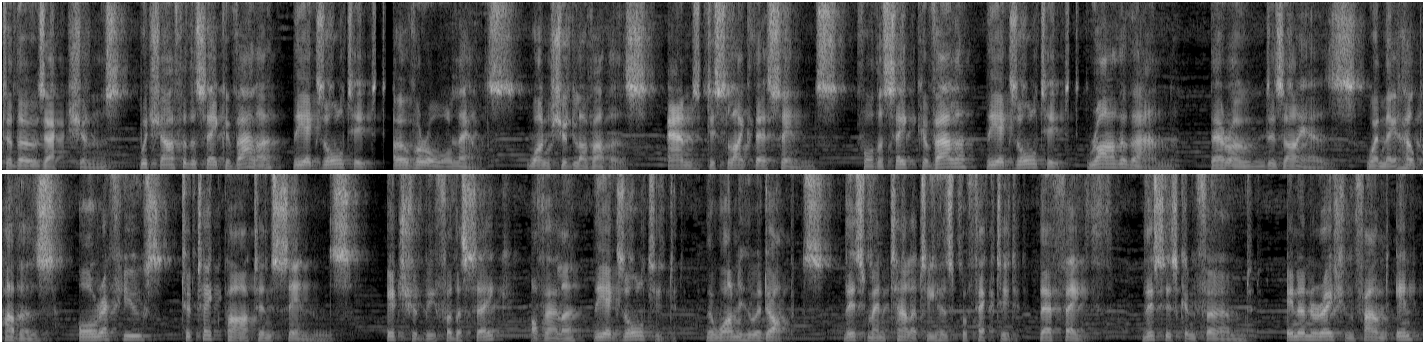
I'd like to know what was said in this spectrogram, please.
to those actions which are for the sake of Allah, the Exalted, over all else. One should love others and dislike their sins for the sake of Allah, the Exalted, rather than their own desires when they help others or refuse to take part in sins. It should be for the sake of Allah, the Exalted. The one who adopts this mentality has perfected their faith. This is confirmed in a narration found in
